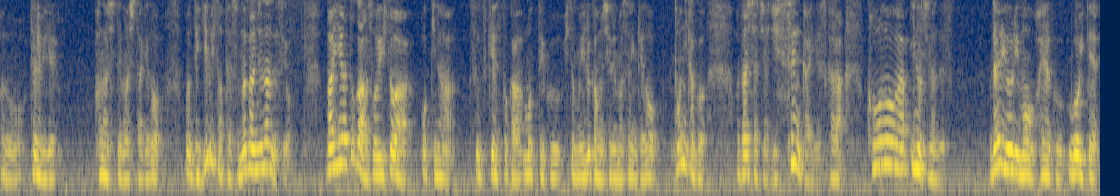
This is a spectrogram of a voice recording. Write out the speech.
あのテレビで話してましたけど、まあ、できる人ってそんな感じなんですよ。バイヤーとかそういう人は大きなスーツケースとか持っていく人もいるかもしれませんけどとにかく私たちは実践会ですから行動が命なんです。誰よりも早く動いて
